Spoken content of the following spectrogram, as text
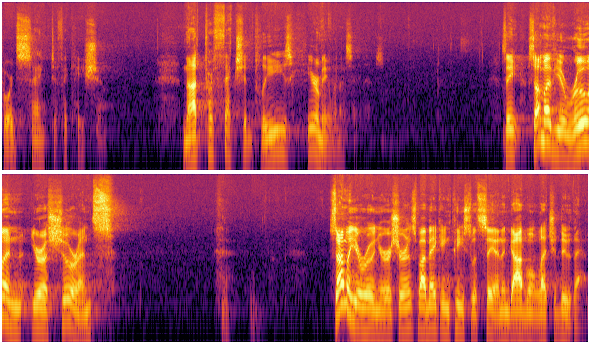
towards sanctification. Not perfection. Please hear me when I say this. See, some of you ruin your assurance. Some of you ruin your assurance by making peace with sin, and God won't let you do that.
